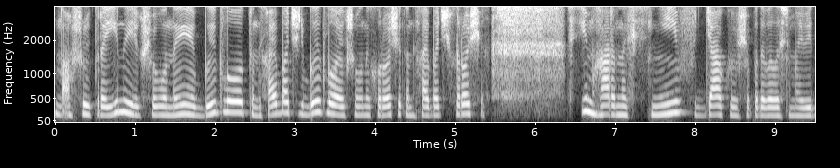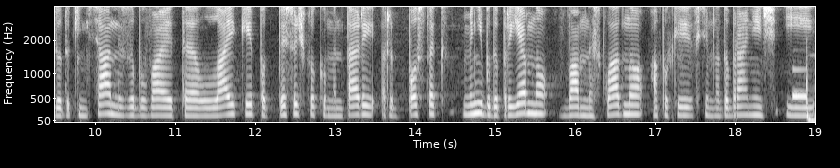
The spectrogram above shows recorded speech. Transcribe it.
нашої країни. Якщо вони бидло, то нехай бачать бидло, а якщо вони хороші, то нехай бачать хороших. Всім гарних снів. Дякую, що подивилися моє відео до кінця. Не забувайте лайки, підписочку, коментарі, репостик. Мені буде приємно, вам не складно. А поки всім на добраніч і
